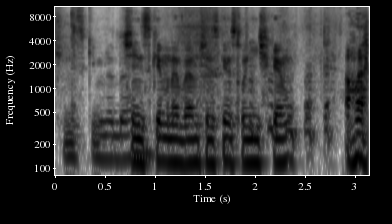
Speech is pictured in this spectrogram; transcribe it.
Čínským nebem. Čínským nebem, čínským sluníčkem. ale,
